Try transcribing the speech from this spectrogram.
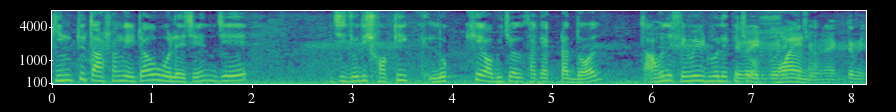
কিন্তু তার সঙ্গে এটাও বলেছেন যে যে যদি সঠিক লক্ষ্যে অবিচল থাকে একটা দল তাহলে ফেভারিট বলে কিছু হয় না। একদমই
